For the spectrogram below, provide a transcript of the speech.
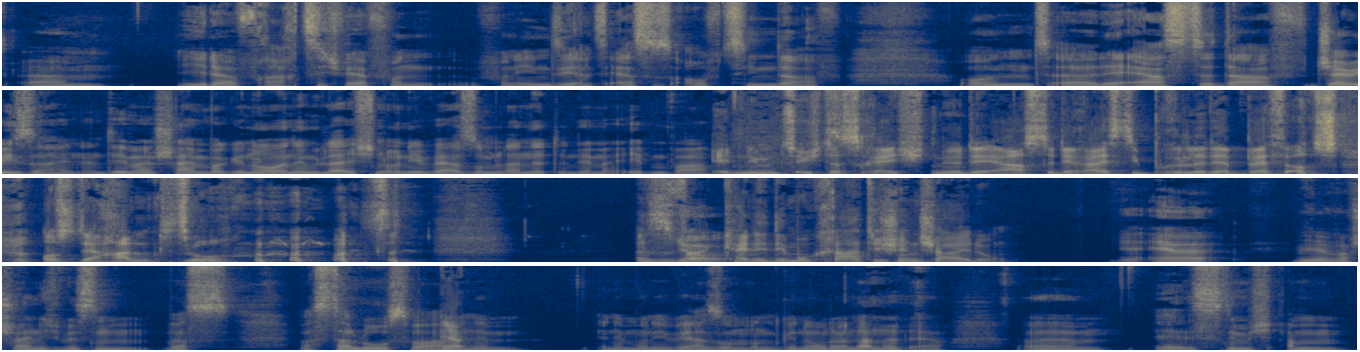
Ähm, jeder fragt sich, wer von, von ihnen sie als erstes aufziehen darf. Und äh, der erste darf Jerry sein, indem er scheinbar genau in dem gleichen Universum landet, in dem er eben war. Er nimmt sich das Recht, ne? Der erste, der reißt die Brille der Beth aus, aus der Hand, so. Also es Ja. war keine demokratische Entscheidung. Ja, er will wahrscheinlich wissen, was, was da los war Ja. in, dem, in dem Universum. Und genau da landet er. Ähm, er ist nämlich am,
